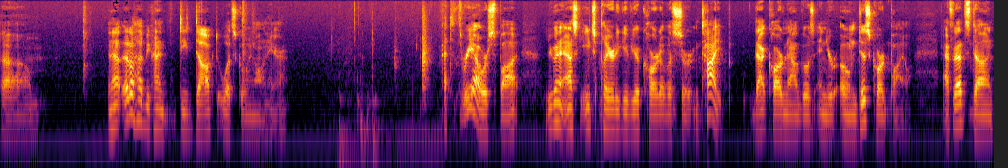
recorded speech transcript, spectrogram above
um, and that, that'll help you kind of deduct what's going on here. At the three hour spot, you're going to ask each player to give you a card of a certain type. That card now goes in your own discard pile. After that's done,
